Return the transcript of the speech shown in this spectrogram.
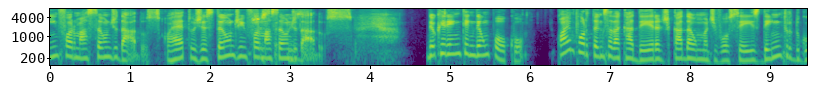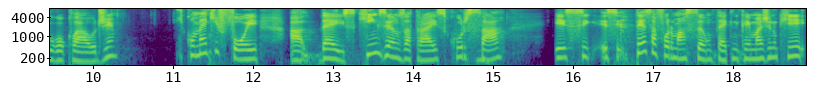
informação de dados, correto? Gestão de informação Gestão, de dados. Eu queria entender um pouco qual a importância da cadeira de cada uma de vocês dentro do Google Cloud? E como é que foi há 10, 15 anos atrás cursar esse, esse ter essa formação técnica? Imagino que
